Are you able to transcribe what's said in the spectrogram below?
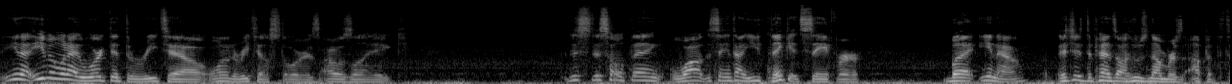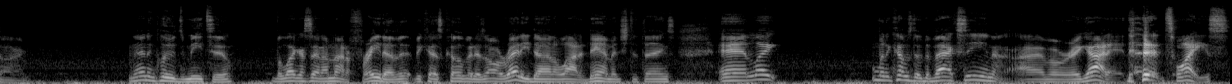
you know even when I worked at the retail one of the retail stores, I was like, this this whole thing. While at the same time you think it's safer, but you know it just depends on whose numbers up at the time. And that includes me too. But like I said, I'm not afraid of it because COVID has already done a lot of damage to things. And like when it comes to the vaccine, I've already got it twice.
